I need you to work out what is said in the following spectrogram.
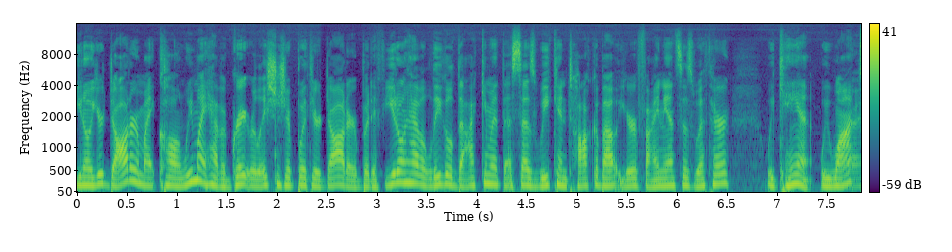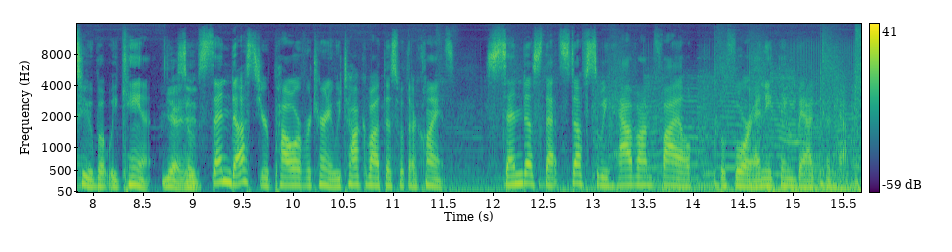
you know, your daughter might call and we might have a great relationship with your daughter, but if you don't have a legal document that says we can talk about your finances with her, we can't. We want Right. to, but we can't. Yeah, So send us your power of attorney. We talk about this with our clients. Send us that stuff so we have on file before anything bad could happen.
